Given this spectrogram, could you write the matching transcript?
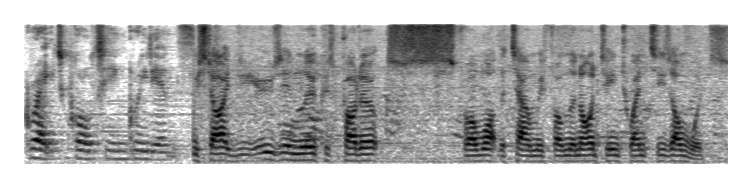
great quality ingredients. We started using Lucas products from what they tell me from the 1920s onwards.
